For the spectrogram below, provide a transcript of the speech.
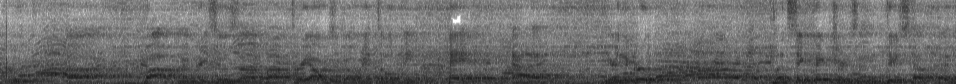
a group. Uh, wow, memories. It was uh, about three hours ago when he told me, hey, uh, you're in the group. Let's take pictures and do stuff and,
